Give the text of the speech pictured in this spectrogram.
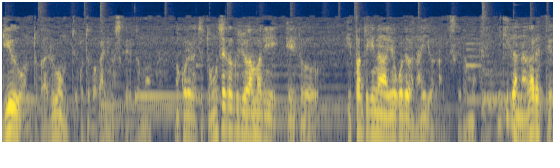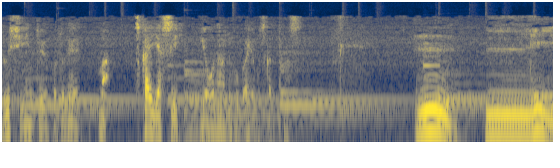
流音とかル音という言葉がありますけれども、まあ、これがちょっと音声学上あまり、えーと、一般的な用語ではないようなんですけども息が流れてるシーンということで、まあ、使いやすい用語なので僕はよく使っています。リー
